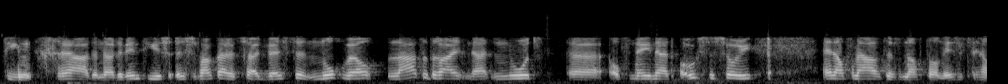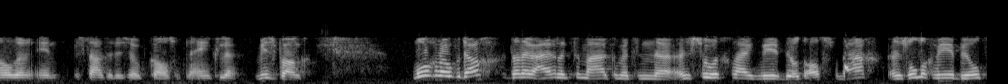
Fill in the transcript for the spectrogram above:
10 graden. Nou, de wind hier is zwak uit het zuidwesten. Nog wel later draaien naar het noord, uh, of nee, naar het oosten, sorry. En dan vanavond en vannacht dan is het helder en bestaat er dus ook kans op een enkele mistbank. Morgen overdag, dan hebben we eigenlijk te maken met een, uh, een soortgelijk weerbeeld als vandaag. Een zonnig weerbeeld,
